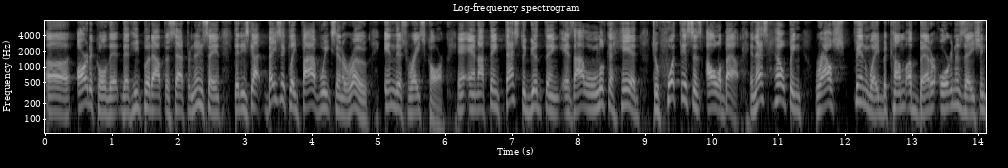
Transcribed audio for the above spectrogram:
uh, article that, that he put out this afternoon saying that he's got basically five weeks in a row in this race car. And, and I think that's the good thing as I look ahead to what this is all about. And that's helping Roush Fenway become a better organization,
